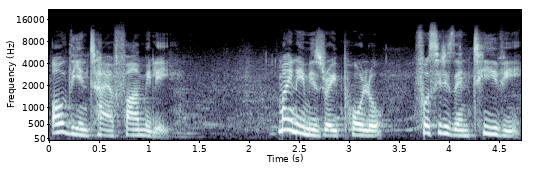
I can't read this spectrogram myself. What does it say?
of the entire family. My name is Ray Polo for Citizen TV.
